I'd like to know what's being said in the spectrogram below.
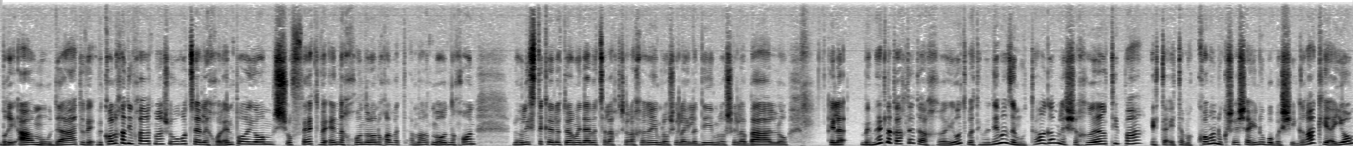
בריאה, מודעת, ו, וכל אחד יבחר את מה שהוא רוצה לאכול. אין פה היום שופט ואין נכון או לא נכון, ואת אמרת מאוד נכון, לא להסתכל יותר מדי בצלחת של אחרים, לא של הילדים, לא של הבעל, לא... אלא באמת לקחת את האחריות, ואתם יודעים מה, זה מותר גם לשחרר טיפה את, את המקום הנוקשה שהיינו בו בשגרה, כי היום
